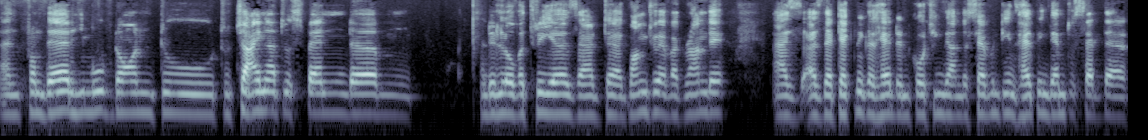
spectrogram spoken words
and from there he moved on to to China to spend um, a little over three years at uh, Guangzhou Evergrande as as their technical head and coaching the under 17s, helping them to set their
